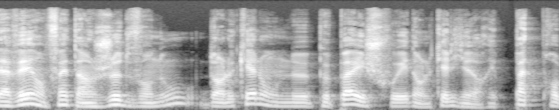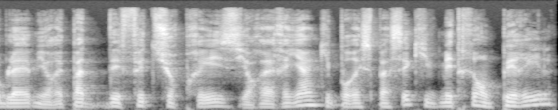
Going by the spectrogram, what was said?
avait en fait un jeu devant nous dans lequel on ne peut pas échouer, dans lequel il n'y aurait pas de problème, il n'y aurait pas d'effet de surprise, il n'y aurait rien qui pourrait se passer qui mettrait en péril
